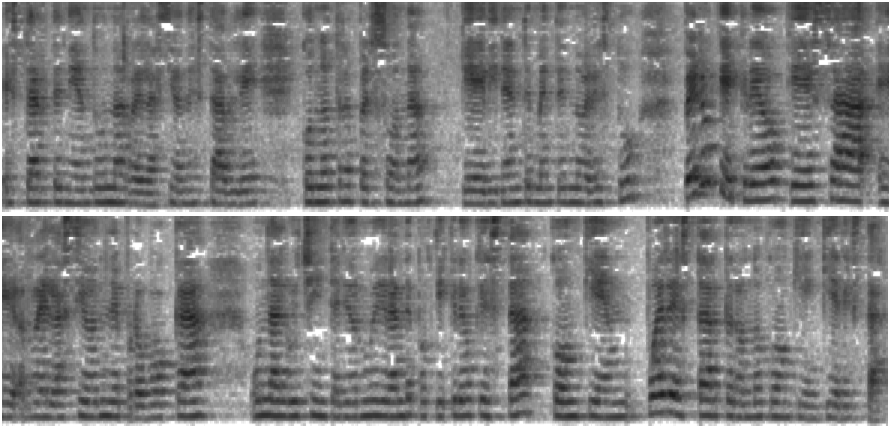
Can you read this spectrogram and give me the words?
estar teniendo una relación estable con otra persona que evidentemente no eres tú, pero que creo que esa eh, relación le provoca una lucha interior muy grande porque creo que está con quien puede estar, pero no con quien quiere estar.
